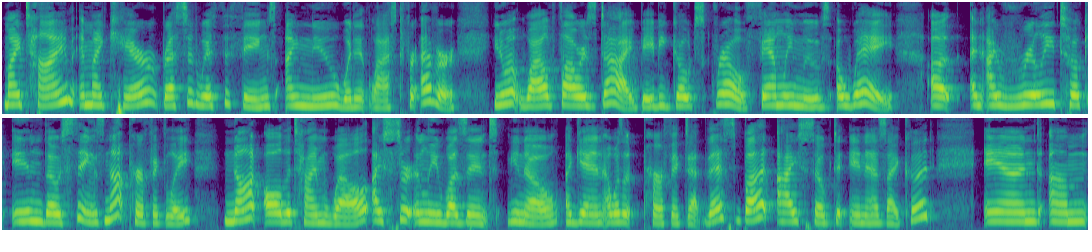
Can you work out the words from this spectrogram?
My time and my care rested with the things I knew wouldn't last forever. You know what? Wildflowers die, baby goats grow, family moves away. Uh, and I really took in those things, not perfectly, not all the time well. I certainly wasn't, you know, again, I wasn't perfect at this, but I soaked it in as I could. And um,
